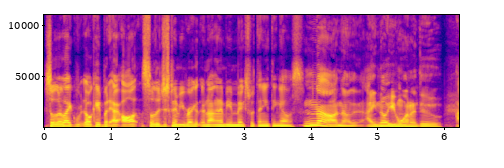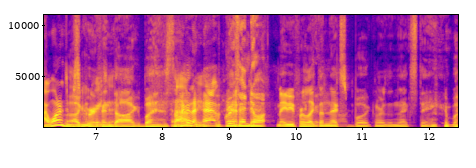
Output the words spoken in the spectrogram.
So they're like, okay, but all so they're just gonna be regular. They're not gonna be mixed with anything else. No, no. I know you want to do I wanted to a Griffin crazy. dog, but it's not gonna be- Griffin dog. Maybe for like the next book or the next thing. but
